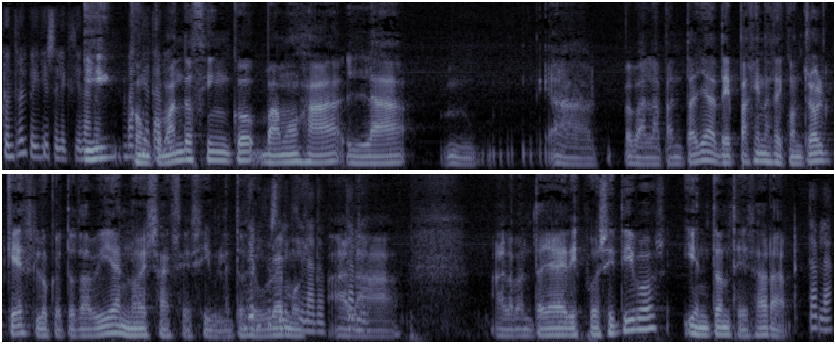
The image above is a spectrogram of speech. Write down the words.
Control page seleccionado. y con comando 5 vamos a la mm, a, a la pantalla de páginas de control, que es lo que todavía no es accesible. Entonces volvemos a la, a la pantalla de dispositivos y entonces ahora Tabla.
